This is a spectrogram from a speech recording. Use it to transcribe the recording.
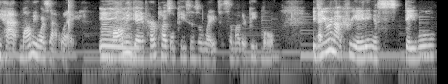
had, mommy was that way. Mm. Mommy gave her puzzle pieces away to some other people. If and, you are not creating a stable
